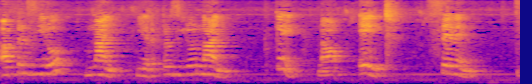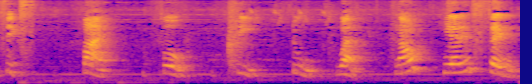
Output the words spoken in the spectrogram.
after 0, 9. Here after 0, 9. Okay. Now 8, 7, 6, 5, 4, 3, 2, 1. Now here is 7.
